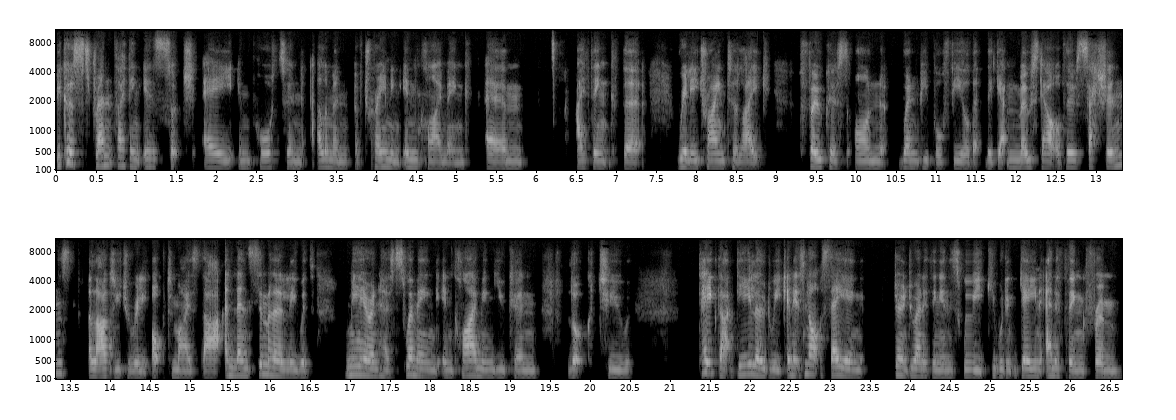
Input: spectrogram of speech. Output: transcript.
because strength i think is such a important element of training in climbing um, i think that really trying to like focus on when people feel that they get most out of those sessions allows you to really optimize that. And then similarly with mia and her swimming in climbing you can look to take that deload week. And it's not saying don't do anything in this week. You wouldn't gain anything from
